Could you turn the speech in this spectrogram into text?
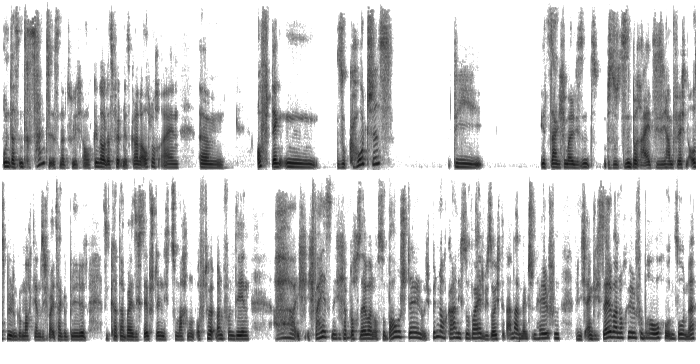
Und das Interessante ist natürlich auch, genau, das fällt mir jetzt gerade auch noch ein, ähm, oft denken so Coaches, die jetzt sage ich mal, die sind, die sind bereit, sie, sie haben vielleicht eine Ausbildung gemacht, die haben sich weitergebildet, sind gerade dabei, sich selbstständig zu machen. Und oft hört man von denen, ah, ich, ich weiß nicht, ich habe doch selber noch so Baustellen und ich bin noch gar nicht so weit. Wie soll ich den anderen Menschen helfen, wenn ich eigentlich selber noch Hilfe brauche und so, ne?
